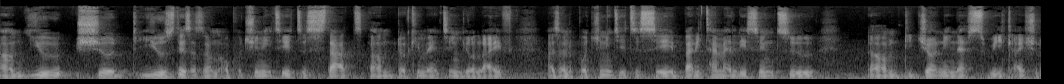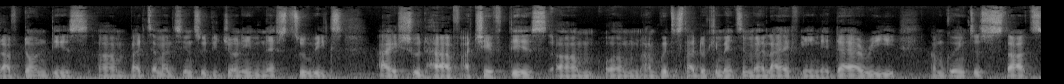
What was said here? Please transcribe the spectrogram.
um, you should use this as an opportunity to start um, documenting your life, as an opportunity to say, by the time I listen to um, the journey next week, I should have done this. Um, by the time I listen to the journey next two weeks, I should have achieved this. Um, um, I'm going to start documenting my life in a diary. I'm going to start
